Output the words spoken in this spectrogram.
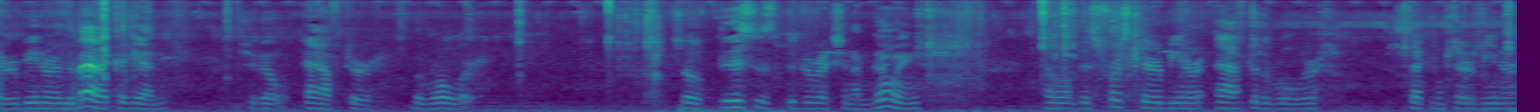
Carabiner in the back, again, should go after the roller. So if this is the direction I'm going, I want this first carabiner after the roller, second carabiner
